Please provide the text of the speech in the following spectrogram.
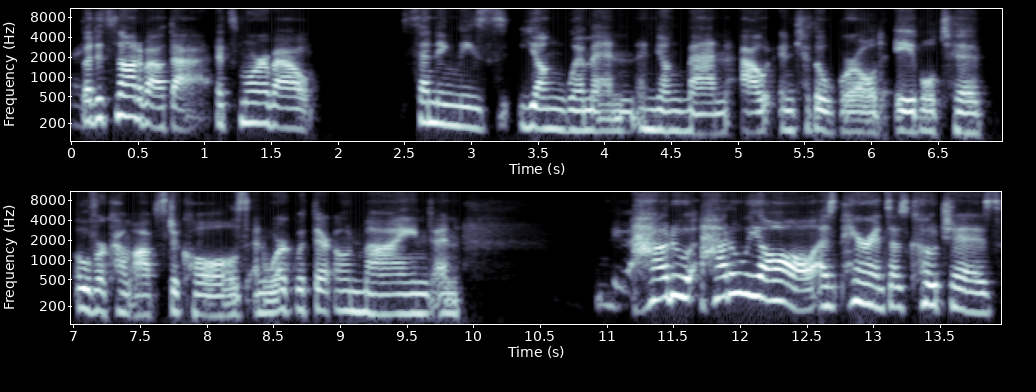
right. but it's not about that. It's more about sending these young women and young men out into the world able to overcome obstacles and work with their own mind. And how do how do we all as parents as coaches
